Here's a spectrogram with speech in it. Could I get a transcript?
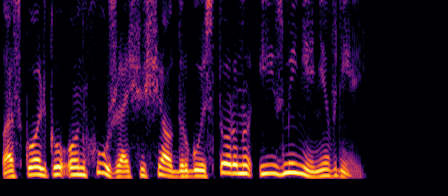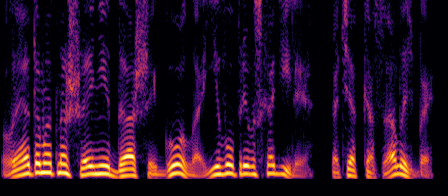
поскольку он хуже ощущал другую сторону и изменения в ней. В этом отношении Даша и Гола его превосходили, хотя, казалось бы,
